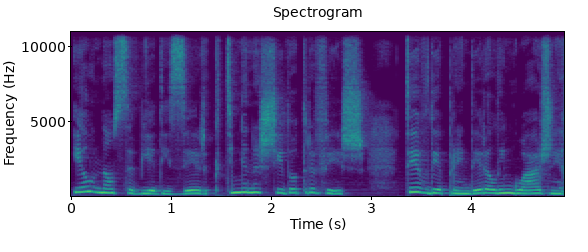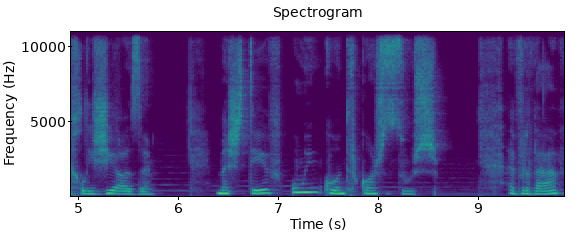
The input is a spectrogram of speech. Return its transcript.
Ele não sabia dizer que tinha nascido outra vez, teve de aprender a linguagem religiosa, mas teve um encontro com Jesus. A verdade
